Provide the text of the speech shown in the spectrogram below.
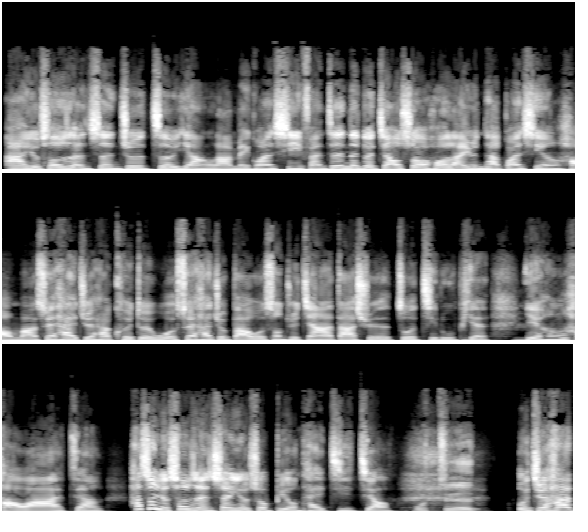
啊有时候人生就是这样啦，没关系，反正那个教授后来因为他关系很好嘛，所以他也觉得他愧对我，所以他就把我送去加拿大学做纪录片，嗯。也很好啊。这样。他说有时候人生有时候不用太计较，我觉得我觉得他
